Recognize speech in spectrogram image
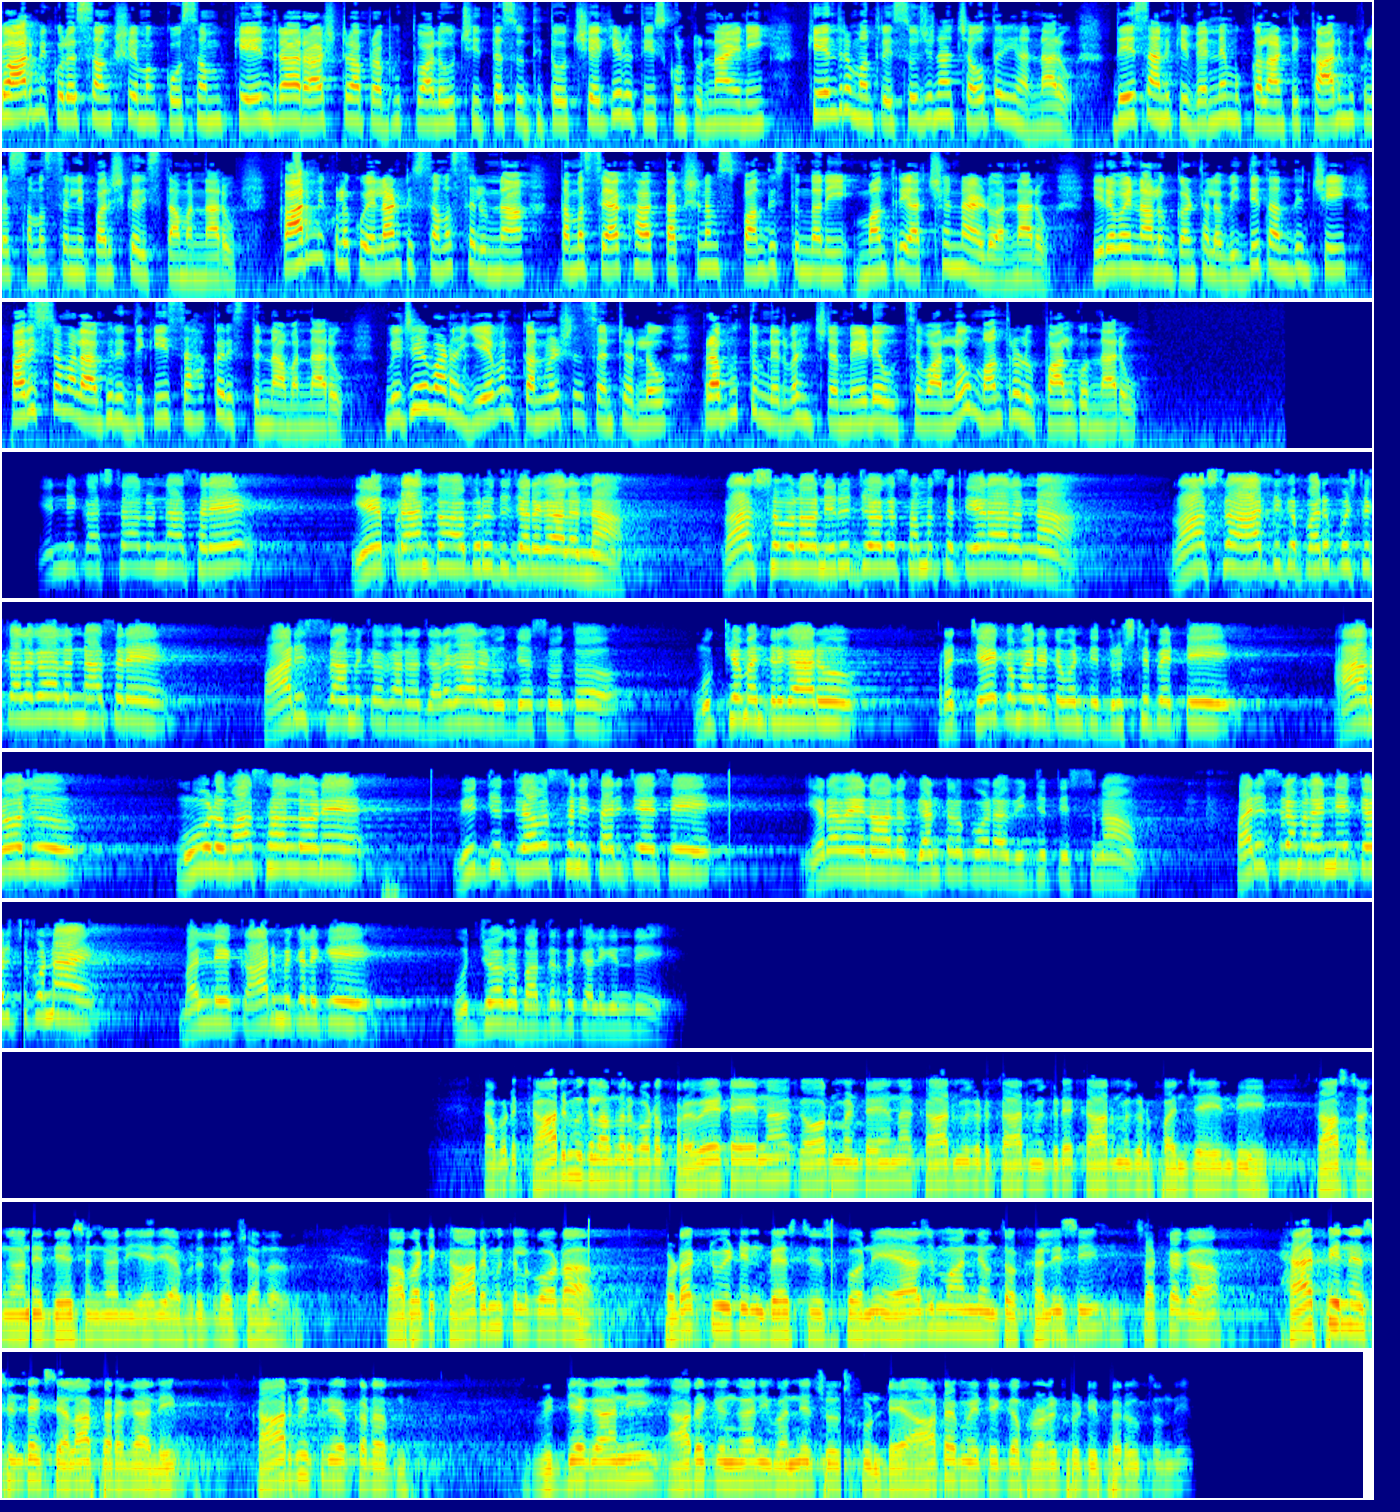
కార్మికుల సంక్షేమం కోసం కేంద్ర రాష్ట్ర ప్రభుత్వాలు చిత్తశుద్దితో చర్యలు తీసుకుంటున్నాయని కేంద్ర మంత్రి సుజనా చౌదరి అన్నారు. దేశానికి వెన్నెముక్క లాంటి కార్మికుల సమస్యల్ని పరిష్కరిస్తామన్నారు. కార్మికులకు ఎలాంటి సమస్యలున్నా తమ శాఖ తక్షణం స్పందిస్తుందని మంత్రి అచ్చెన్నాయుడు అన్నారు. ఇరవై నాలుగు గంటల విద్యుత్ అందించి పరిశ్రమల అభివృద్ధికి సహకరిస్తున్నామన్నారు. విజయవాడ ఏవన్ కన్వెన్షన్ సెంటర్లో ప్రభుత్వం నిర్వహించిన మేడే ఉత్సవాల్లో మంత్రులు పాల్గొన్నారు. ఎన్ని కష్టాలున్నా సరే ఏ ప్రాంతం అభివృద్ధి జరగాలన్నా రాష్ట్రంలో నిరుద్యోగ సమస్య తీరాలన్నా రాష్ట్ర ఆర్థిక పరిపుష్టి కలగాలన్నా సరే పారిశ్రామికీకరణ జరగాలనే ఉద్దేశంతో ముఖ్యమంత్రి గారు ప్రత్యేకమైనటువంటి దృష్టి పెట్టి ఆ రోజు మూడు మాసాల్లోనే విద్యుత్ వ్యవస్థని సరిచేసి ఇరవై నాలుగు గంటలు కూడా విద్యుత్ ఇస్తున్నాం. పరిశ్రమలన్నీ తెరుచుకున్నాయి. మళ్ళీ కార్మికులకి ఉద్యోగ భద్రత కలిగింది. కాబట్టి కార్మికులందరూ కూడా ప్రైవేట్ అయినా గవర్నమెంట్ అయినా కార్మికుడు కార్మికుడే కార్మికుడు పనిచేయింది రాష్ట్రం కానీ దేశం కానీ ఏది అభివృద్ధిలో చెందదు. కాబట్టి కార్మికులు కూడా ప్రొడక్టివిటీని బేస్ తీసుకొని యాజమాన్యంతో కలిసి చక్కగా హ్యాపీనెస్ ఇండెక్స్ ఎలా పెరగాలి కార్మికుడి యొక్క విద్య కానీ ఆరోగ్యం కానీ ఇవన్నీ చూసుకుంటే ఆటోమేటిక్గా ప్రొడక్టివిటీ పెరుగుతుంది.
